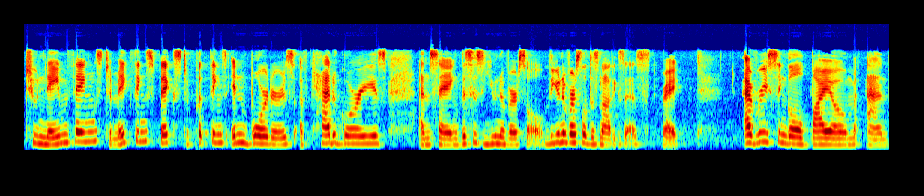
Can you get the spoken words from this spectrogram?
to name things, to make things fixed, to put things in borders of categories and saying this is universal. The universal does not exist, right? Every single biome and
